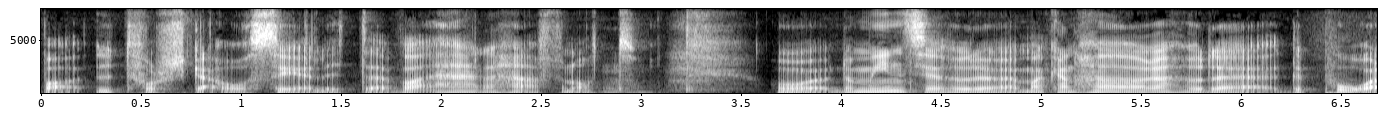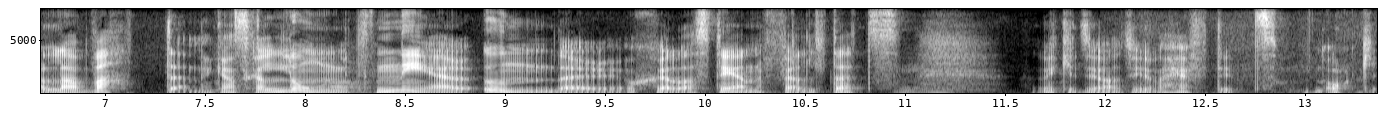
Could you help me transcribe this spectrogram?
bara utforska och se lite vad är det här för något. Mm. Och då minns jag hur det, man kan höra hur det, det pålar vatten ganska långt ner under själva stenfältet. Mm. Vilket jag tyckte var häftigt. Och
